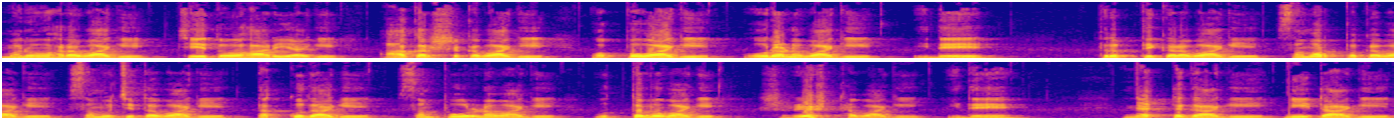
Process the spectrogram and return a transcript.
ಮನೋಹರವಾಗಿ, ಚೇತೋಹಾರಿಯಾಗಿ, ಆಕರ್ಷಕವಾಗಿ, ಒಪ್ಪವಾಗಿ, ಓರಣವಾಗಿ ಇದೆ. ತೃಪ್ತಿಕರವಾಗಿ, ಸಮರ್ಪಕವಾಗಿ, ಸಮುಚಿತವಾಗಿ, ತಕ್ಕುದಾಗಿ, ಸಂಪೂರ್ಣವಾಗಿ, ಉತ್ತಮವಾಗಿ, ಶ್ರೇಷ್ಠವಾಗಿ ಇದೆ. ನೆಟ್ಟಗಾಗಿ, ನೀಟಾಗಿ,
